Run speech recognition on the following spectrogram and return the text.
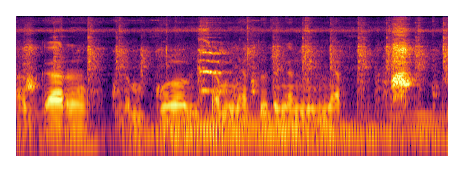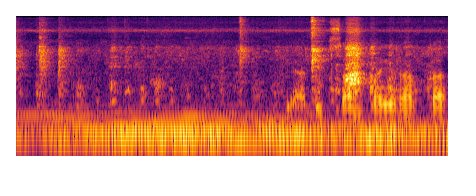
agar dempul bisa menyatu dengan minyak. Diaduk sampai rata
